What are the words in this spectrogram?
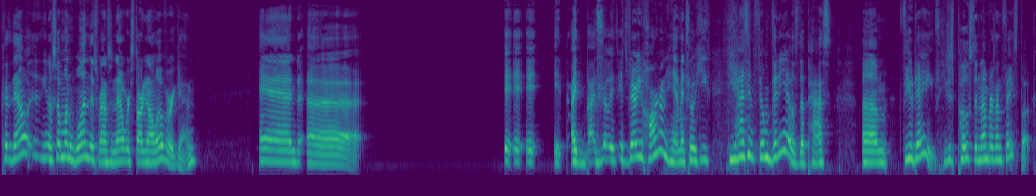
because now you know someone won this round, so now we're starting all over again, and uh, it it. it it, I, so it, it's very hard on him, and so he he hasn't filmed videos the past um, few days. He just posted numbers on Facebook.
